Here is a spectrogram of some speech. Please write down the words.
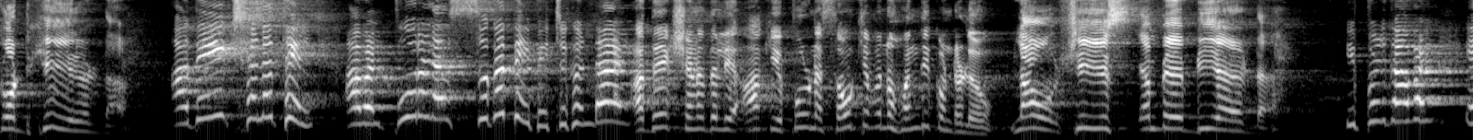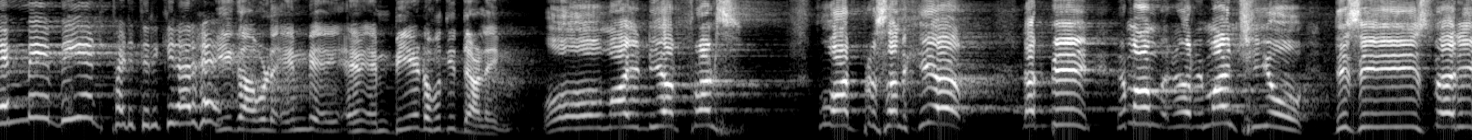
got healed. அதே க்ஷணத்தில் அவள் பூரண சுகத்தை பெற்றுக்கொண்டாள் ಅದೇ ಕ್ಷಣದಲ್ಲಿ ಆಕೆಯ ಪೂರ್ಣ ಸೌಖ್ಯವನ್ನು ಹೊಂದಿಕೊಂಡಳು Now she is MA B.Ed. இப்பொழுது அவள் எம்ஏ பிஎட் படித்திருக்கிறார்கள் ಈಗ ಅವಳು ಎಂ ಬಿ ಎಡ್ ಓದಿದ್ದಾಳೆ Oh, my dear friends who are present here, let me remem- remind you, this is very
